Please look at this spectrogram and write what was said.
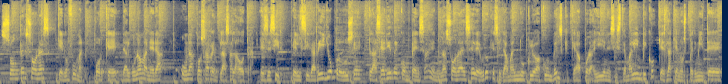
son personas que no fuman, porque de alguna manera una cosa reemplaza a la otra. Es decir, el cigarrillo produce placer y recompensa en una zona del cerebro que se llama el núcleo accumbens, que queda por ahí en el sistema límbico, que es la que nos permite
